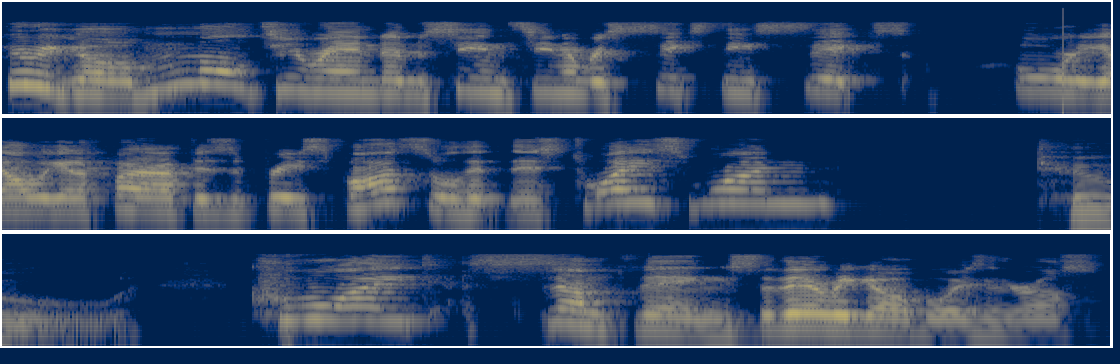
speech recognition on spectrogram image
Here we go. Multi-random CNC number 6640. All we got to fire off is a free spot, so we'll hit this twice. One, two. Quite something. So there we go, boys and girls.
